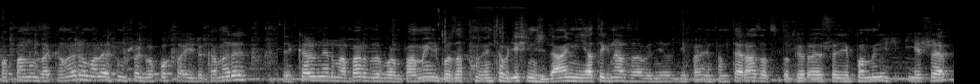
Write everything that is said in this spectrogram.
po panu za kamerą, ale już muszę go pochwalić do kamery. Kelner ma bardzo dobrą pamięć, bo zapamiętał 10 dań, ja tych nazw nawet nie, nie pamiętam teraz, a co dopiero jeszcze nie pomylić i jeszcze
